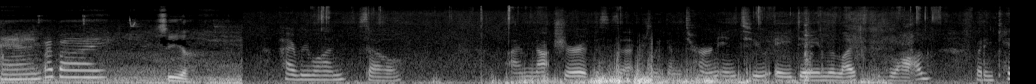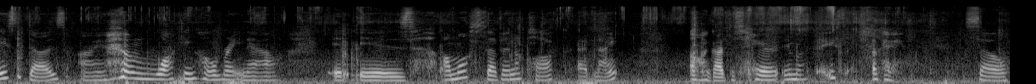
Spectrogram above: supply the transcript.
And bye bye. See ya. Hi everyone. So not sure if this is actually going to turn into a day in the life vlog, but in case it does, I am walking home right now It is almost 7 o'clock at night. Oh my god, this hair in my face. Okay, so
